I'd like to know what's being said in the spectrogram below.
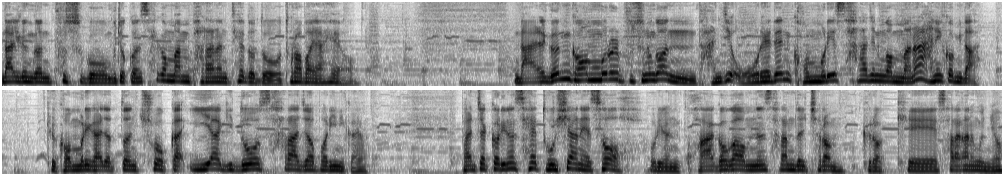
낡은 건 부수고 무조건 새 것만 바라는 태도도 돌아봐야 해요. 낡은 건물을 부수는 건 단지 오래된 건물이 사라지는 것만은 아닐 겁니다. 그 건물이 가졌던 추억과 이야기도 사라져 버리니까요. 반짝거리는 새 도시 안에서 우리는 과거가 없는 사람들처럼 그렇게 살아가는군요.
